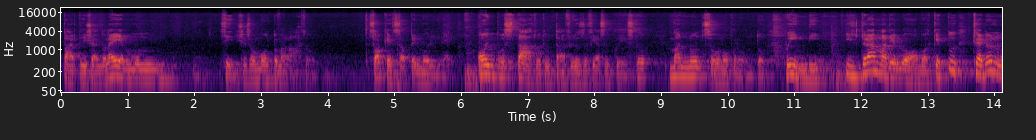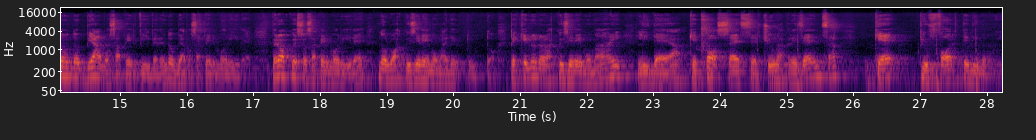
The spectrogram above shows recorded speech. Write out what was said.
parte dicendo lei è, un... sì, dice sono molto malato, so che sto per morire, ho impostato tutta la filosofia su questo, ma non sono pronto. Quindi il dramma dell'uomo è che tu, cioè noi non dobbiamo saper vivere, dobbiamo saper morire però questo saper morire non lo acquisiremo mai del tutto, perché noi non acquisiremo mai l'idea che possa esserci una presenza che è più forte di noi,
